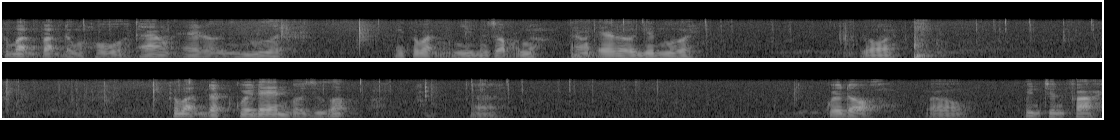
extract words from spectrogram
Các bạn vặn đồng hồ ở thang R nhân 10 đây các bạn nhìn nó rõ nhỉ? Thang R nhân 10 rồi. Các bạn đặt que đen vào giữa. À. que đỏ vào bên chân phải,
